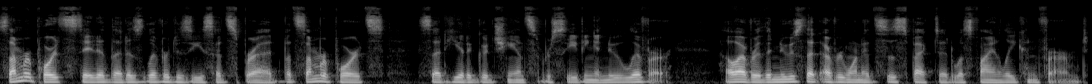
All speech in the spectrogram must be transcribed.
Some reports stated that his liver disease had spread, but some reports said he had a good chance of receiving a new liver. However, the news that everyone had suspected was finally confirmed.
